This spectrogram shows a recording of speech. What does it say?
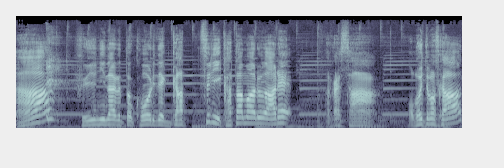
あうん。冬になると氷でがっつり固まるあれ。高橋さん覚えてますか？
